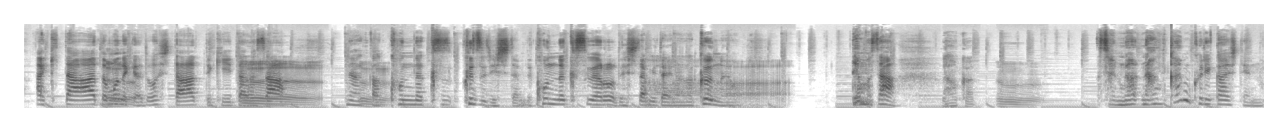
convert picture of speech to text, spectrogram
「あ来た」と思うんだけど「どうした?」って聞いたらさうん。なんかこんなクズクズでしたみたいなこんなクソ野郎でしたみたいなのが来るのよ。あでもさーなんかうんそれな何回も繰り返してんの？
